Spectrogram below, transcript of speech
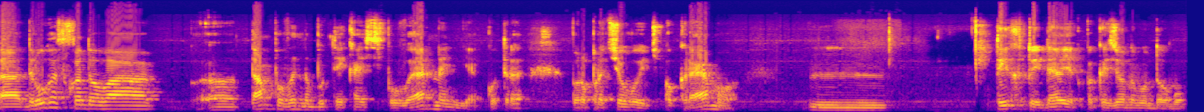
Е, Друга складова. е, Там повинно бути якесь повернення, котре пропрацьовують окремо тих, хто йде як по казенному дому.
